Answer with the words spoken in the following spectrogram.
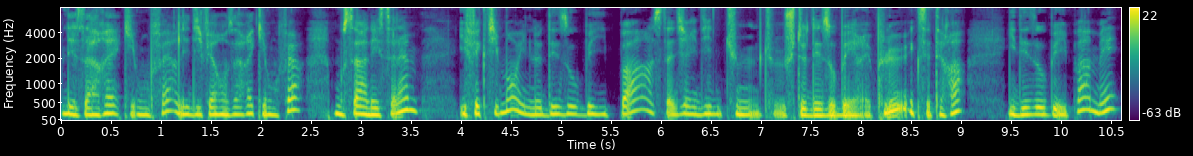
des arrêts qu'ils vont faire, les différents arrêts qu'ils vont faire, Moussa salam, effectivement, il ne désobéit pas, c'est-à-dire il dit tu, je te désobéirai plus, etc. Il désobéit pas, mais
